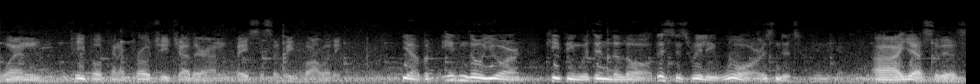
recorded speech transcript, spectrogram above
when people can approach each other on the basis of equality. Yeah, but even though you are keeping within the law, this is really war, isn't it? Uh, yes, it is.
